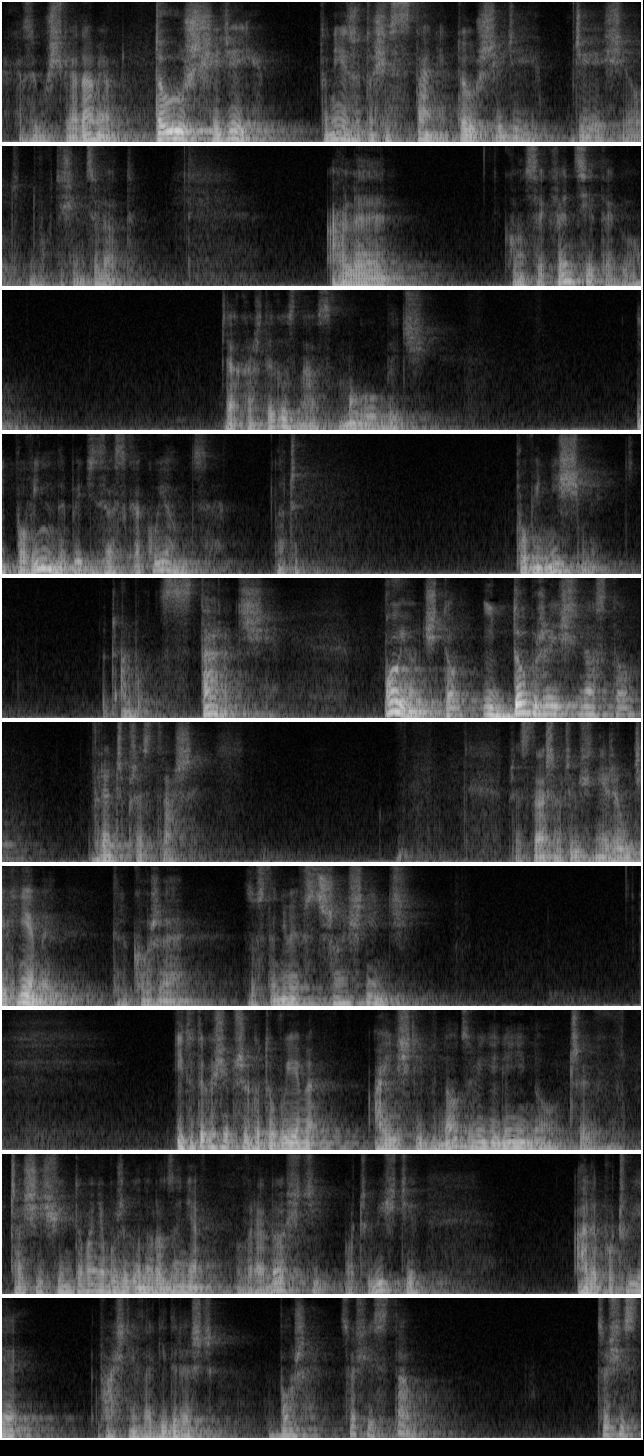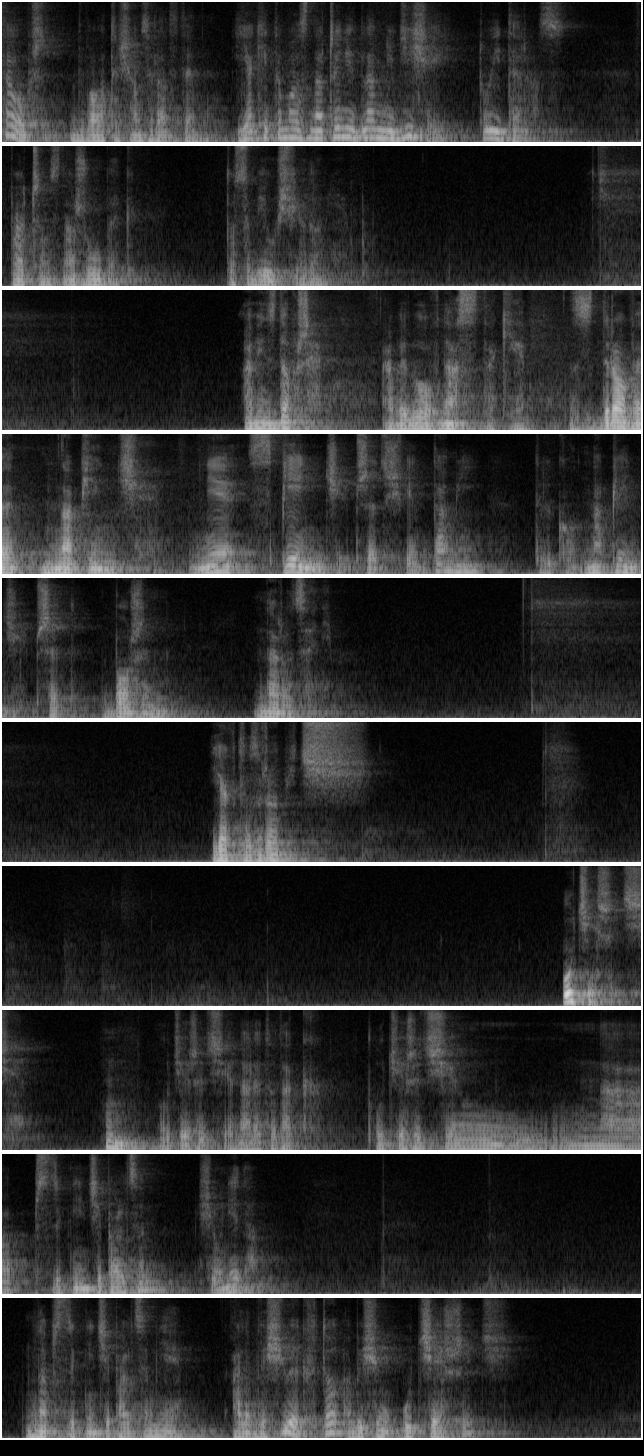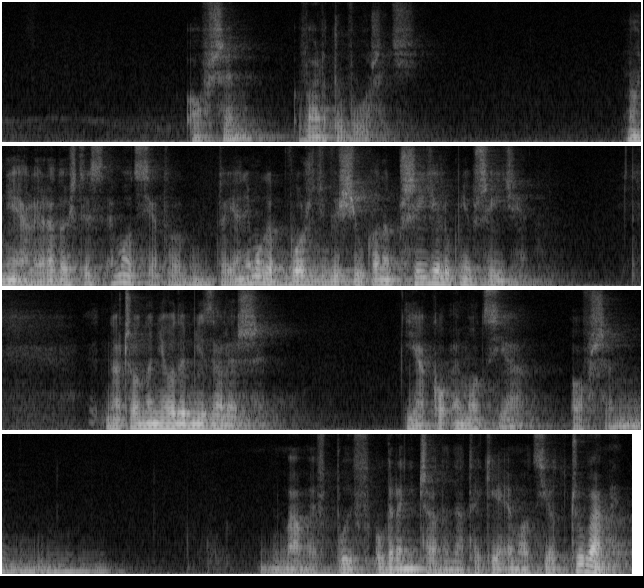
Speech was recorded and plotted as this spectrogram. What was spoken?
Jak ja sobie uświadamiam, to już się dzieje. To nie jest, że to się stanie, to już się dzieje. Dzieje się od 2000 lat. Ale konsekwencje tego dla każdego z nas mogą być i powinny być zaskakujące. Znaczy, powinniśmy albo starać się pojąć to i dobrze, jeśli nas to wręcz przestraszy. Przestraszy oczywiście nie, że uciekniemy, tylko że zostaniemy wstrząśnięci. I do tego się przygotowujemy, a jeśli w noc wigilijną, czy w czasie świętowania Bożego Narodzenia, w radości, oczywiście, ale poczuję właśnie taki dreszcz. Boże, co się stało? Co się stało przed 2000 lat temu? Jakie to ma znaczenie dla mnie dzisiaj, tu i teraz? Patrząc na żółbek, to sobie uświadomię. A więc dobrze, aby było w nas takie zdrowe napięcie, nie spięcie przed świętami, tylko napięcie przed Bożym Narodzeniem. Jak to zrobić? Ucieszyć się. Hmm, ucieszyć się, no ale to tak ucieszyć się na pstryknięcie palcem się nie da. Na pstryknięcie palcem nie, ale wysiłek w to, aby się ucieszyć, owszem, warto włożyć. No nie, ale radość to jest emocja, to, to ja nie mogę włożyć wysiłku, ona przyjdzie lub nie przyjdzie. Znaczy ona nie ode mnie zależy. Jako emocja, owszem, mamy wpływ ograniczony na takie emocje, odczuwamy.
